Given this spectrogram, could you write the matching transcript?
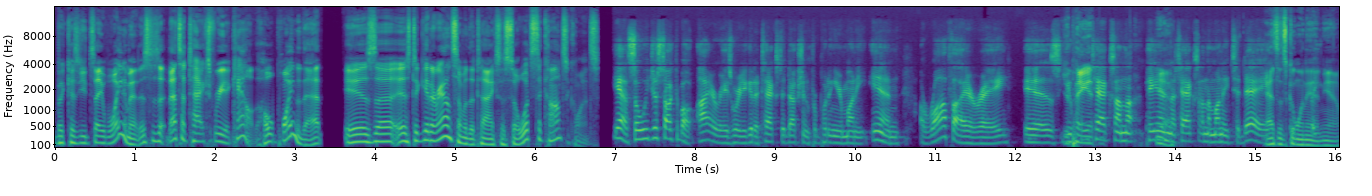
because you'd say wait a minute this is a, that's a tax-free account the whole point of that is uh, is to get around some of the taxes so what's the consequence Yeah, so we just talked about IRAs where you get a tax deduction for putting your money in. A Roth IRA is You're you pay tax on the paying Yeah. the tax on the money today, as it's going in yeah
